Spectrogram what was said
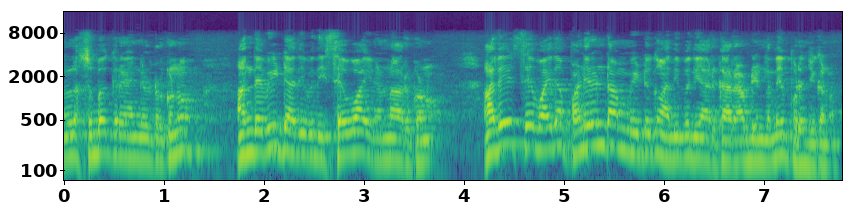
நல்ல சுபகிரகங்கள் இருக்கணும். அந்த வீட்டு அதிபதி செவ்வாய் நல்லா இருக்கணும். அதே செவ்வாய் தான் பன்னிரெண்டாம் வீட்டுக்கும் அதிபதியாக இருக்கார் அப்படின்றதையும் புரிஞ்சுக்கணும்.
